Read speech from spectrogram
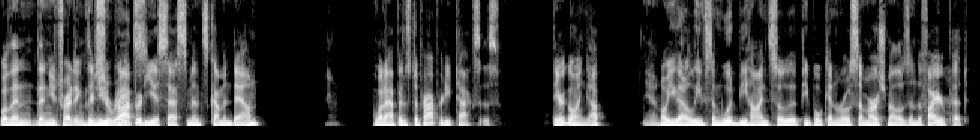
Well, then then you try to The increase new your rates. property assessments coming down. What happens to property taxes? They're going up. Yeah. Oh, you got to leave some wood behind so that people can roast some marshmallows in the fire pit.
